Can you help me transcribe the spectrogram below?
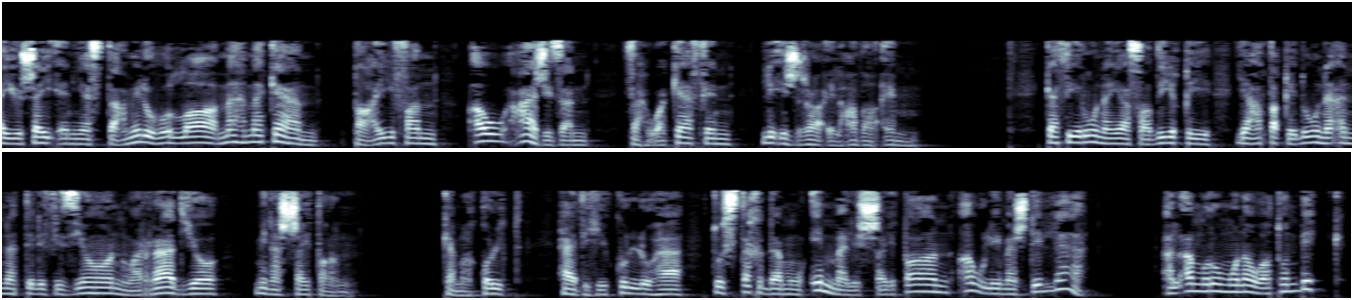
أي شيء يستعمله الله مهما كان ضعيفا أو عاجزا فهو كاف لإجراء العظائم. كثيرون يا صديقي يعتقدون أن التلفزيون والراديو من الشيطان. كما قلت هذه كلها تستخدم إما للشيطان أو لمجد الله. الأمر منوط بك.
